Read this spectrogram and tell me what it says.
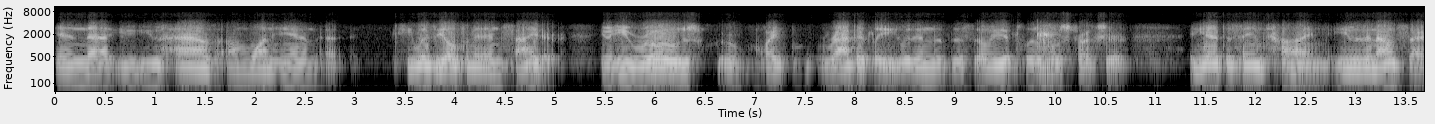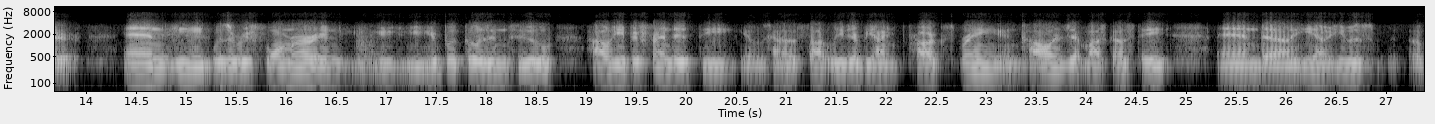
in that you, you have, on one hand, uh, he was the ultimate insider. You know, he rose quite rapidly within the, the Soviet political structure. Yet at the same time, he was an outsider and he was a reformer. And you, you, your book goes into how he befriended the you know kind of the thought leader behind Prague Spring in college at Moscow State, and uh, you know he was a,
